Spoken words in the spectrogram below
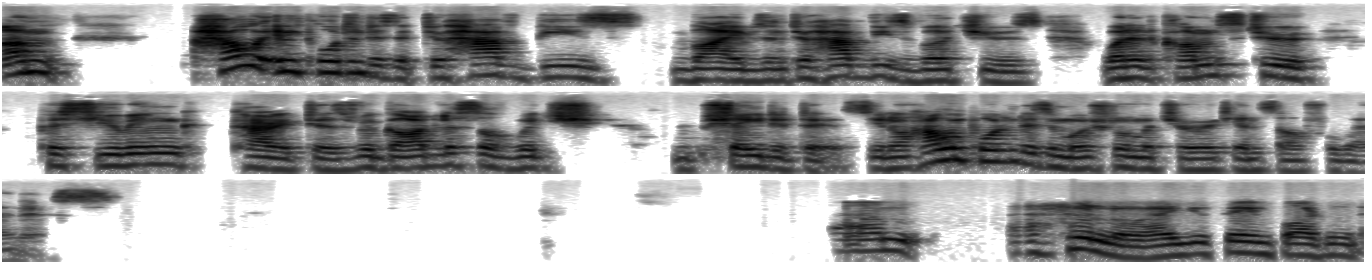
Um how important is it to have these vibes and to have these virtues when it comes to pursuing characters, regardless of which shade it is? You know, how important is emotional maturity and self awareness? Um, I don't know. You say important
